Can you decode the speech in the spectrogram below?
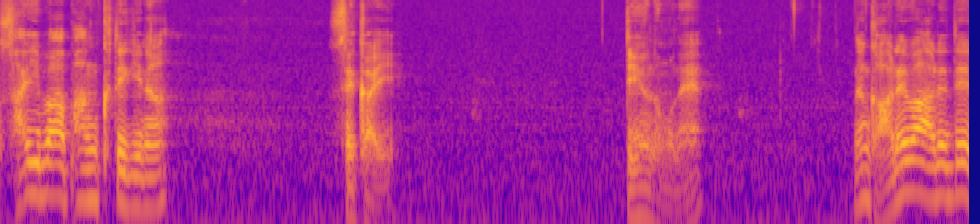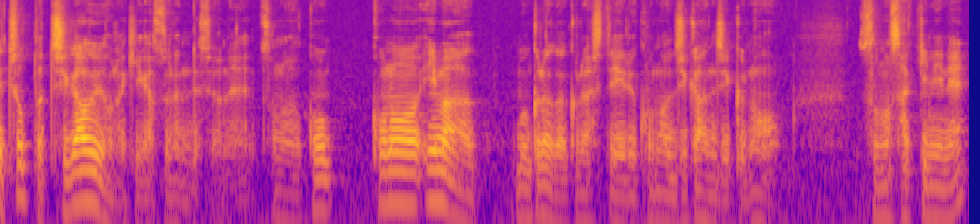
サイバーパンク的な世界っていうのもねなんかあれはあれでちょっと違うような気がするんですよね。そのここの今僕らが暮らしているこの時間軸のその先にね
